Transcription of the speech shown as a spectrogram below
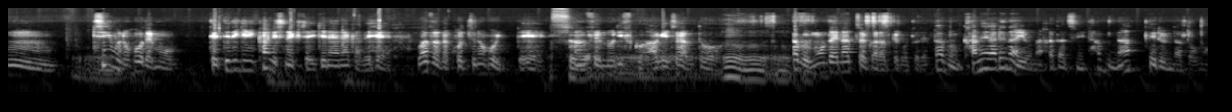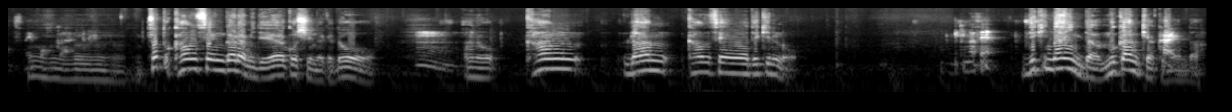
うん、チームの方でもう徹底的に管理しなくちゃいけない中でわざわざこっちの方行って感染のリスクを上げちゃうと多分問題になっちゃうからってことで多分兼ねられないような形に多分なってるんだと思うんですね今回。うんうん。うんちょっと感染絡みでややこしいんだけどうん、あの観覧観戦はできるの？できません。できないんだ。無観客なんだ、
